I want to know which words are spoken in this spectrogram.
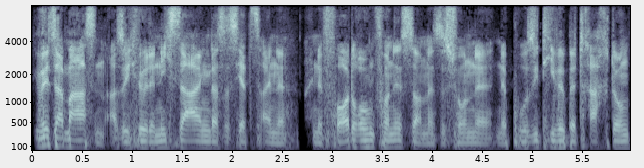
Gewissermaßen. Also ich würde nicht sagen, dass es jetzt eine, eine Forderung von ist, sondern es ist schon eine, eine positive Betrachtung.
